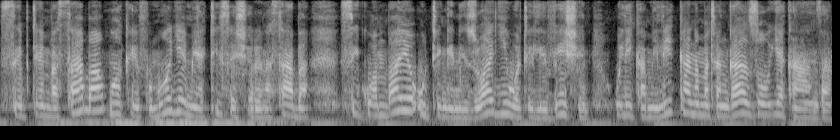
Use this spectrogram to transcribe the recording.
Septemba 7 mwaka 1927, siku ambayo utengenezwaji wa television ulikamilika na matangazo yakaanza.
